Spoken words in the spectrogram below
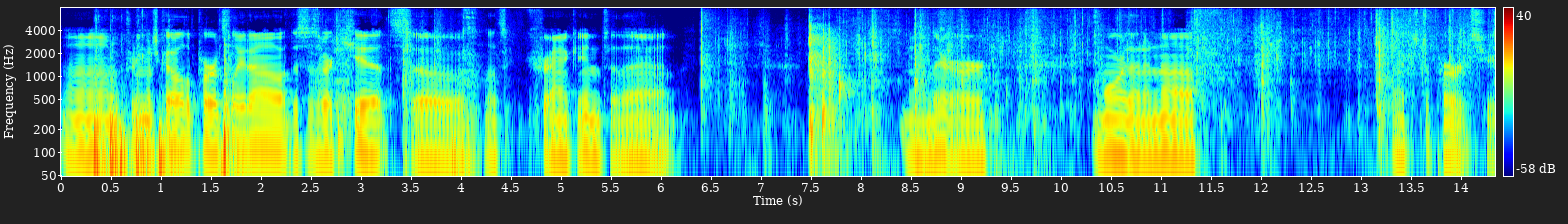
Um, pretty much got all the parts laid out. This is our kit, so let's crack into that. And there are more than enough extra parts here.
